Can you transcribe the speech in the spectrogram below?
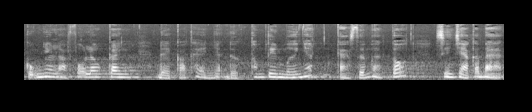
cũng như là follow kênh để có thể nhận được thông tin mới nhất càng sớm càng tốt. Xin chào các bạn.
